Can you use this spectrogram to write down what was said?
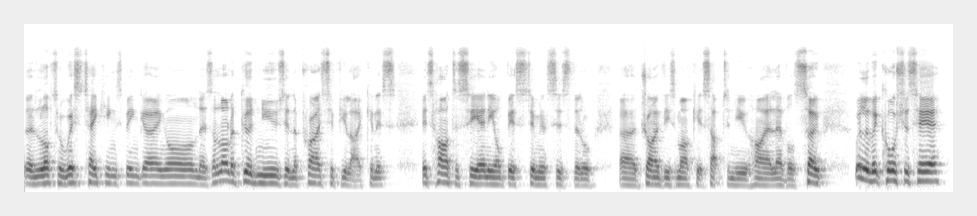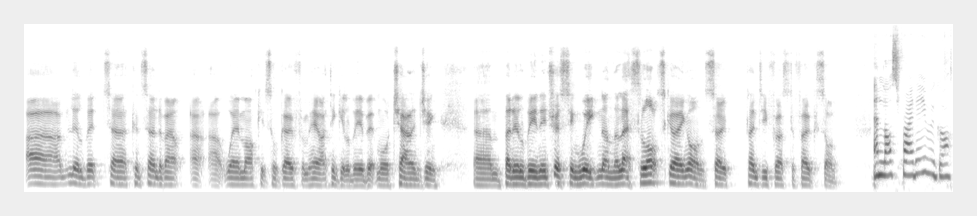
a lot of risk taking's been going on. There's a lot of good news in the price, if you like, and it's it's hard to see any obvious stimuluses that'll uh, drive these markets up to new higher levels. So we're a little bit cautious here. Uh, a little bit uh, concerned about uh, uh, where markets will go from here. I think it'll be a bit more challenging, um, but it'll be an interesting week nonetheless. Lots going on, so plenty for us to focus on. And last Friday we got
